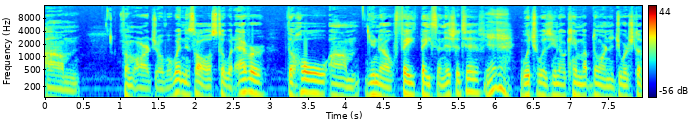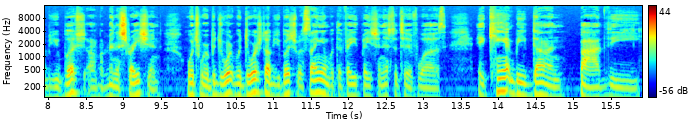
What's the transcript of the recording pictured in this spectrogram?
um, from our Jehovah Witness halls to whatever the whole um, you know faith based initiative, Yeah. which was you know came up during the George W. Bush um, administration, which were what George W. Bush was saying with the faith based initiative was it can't be done by the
